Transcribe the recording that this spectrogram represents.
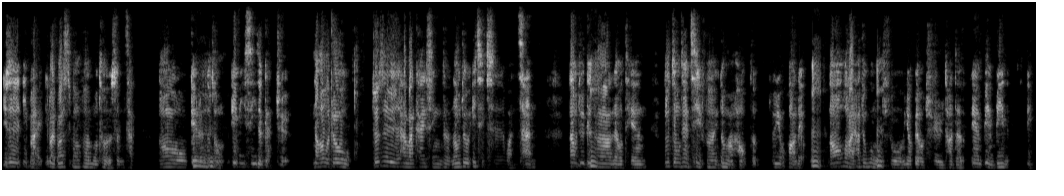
就是一百一百八十公分模特的身材，然后给人那种 A B C 的感觉，然后我就就是还蛮开心的，然后就一起吃晚餐，然后我就跟他聊天，然后中间气氛也都蛮好的。就有话聊，嗯，然后后来他就问我说，要不要去他的 Airbnb 里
